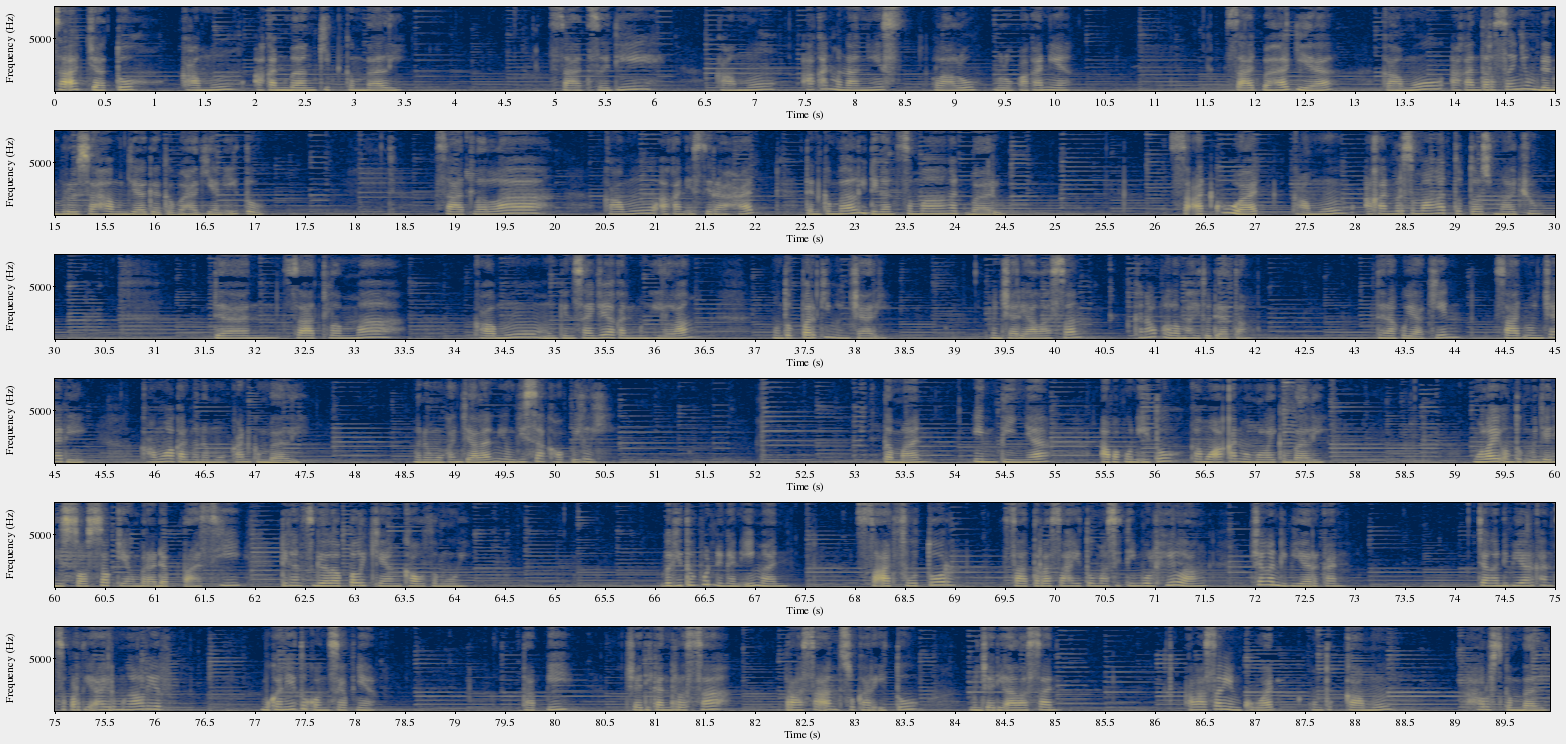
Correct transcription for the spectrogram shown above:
Saat jatuh, kamu akan bangkit kembali. Saat sedih, kamu akan menangis lalu melupakannya. Saat bahagia, kamu akan tersenyum dan berusaha menjaga kebahagiaan itu. Saat lelah, kamu akan istirahat dan kembali dengan semangat baru. Saat kuat, kamu akan bersemangat untuk terus maju. Dan saat lemah, kamu mungkin saja akan menghilang untuk pergi mencari. Mencari alasan kenapa lemah itu datang. Dan aku yakin saat mencari, kamu akan menemukan kembali. Menemukan jalan yang bisa kau pilih. Teman, intinya apa pun itu, kamu akan memulai kembali. Mulai untuk menjadi sosok yang beradaptasi dengan segala pelik yang kau temui. Begitupun dengan iman, saat futur, saat rasa itu masih timbul hilang, jangan dibiarkan. Jangan dibiarkan seperti air mengalir. Bukan itu konsepnya. Tapi, jadikan resah, perasaan sukar itu menjadi alasan. Alasan yang kuat untuk kamu harus kembali.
